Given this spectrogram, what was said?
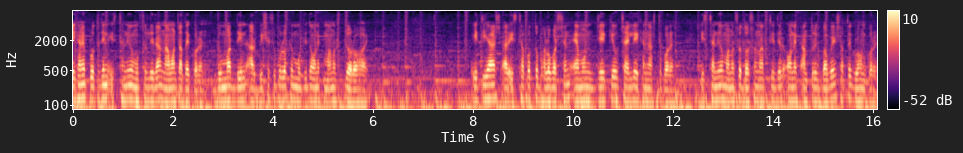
এখানে প্রতিদিন স্থানীয় মুসল্লিরা নামাজ আদায় করেন। জুম্মার দিন আর বিশেষ উপলক্ষে মসজিদে অনেক মানুষ জড়ো হয়। ইতিহাস আর স্থাপত্য ভালোবাসেন এমন যে কেউ চাইলে এখানে আসতে পারেন। স্থানীয় মানুষও দর্শনার্থীদের অনেক আন্তরিকভাবে সাথে গ্রহণ করে।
